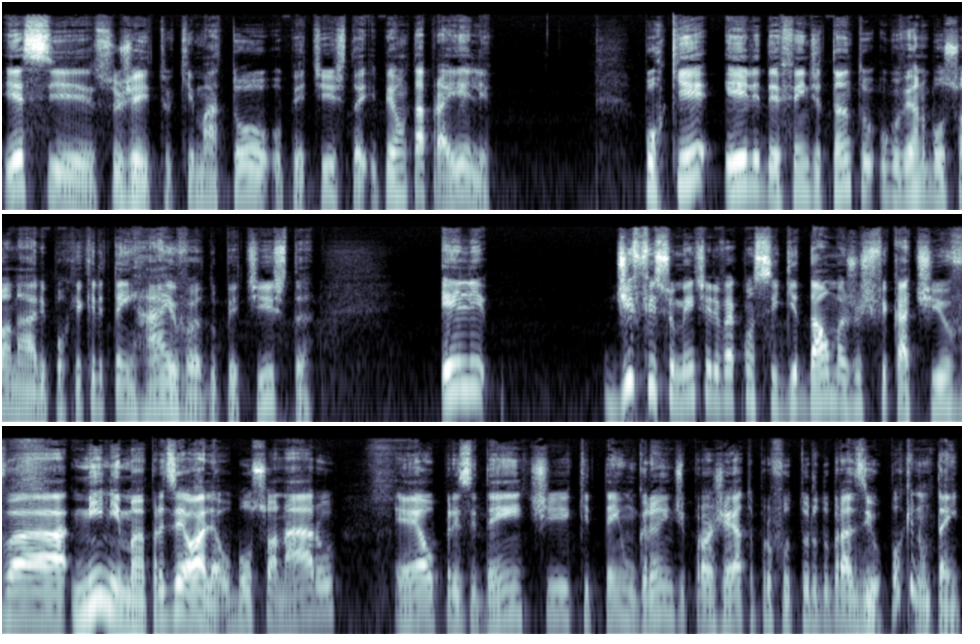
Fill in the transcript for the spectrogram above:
esse sujeito que matou o petista e perguntar para ele por que ele defende tanto o governo Bolsonaro e por que, que ele tem raiva do petista, ele dificilmente ele vai conseguir dar uma justificativa mínima para dizer, olha, o Bolsonaro é o presidente que tem um grande projeto para o futuro do Brasil, porque não tem.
